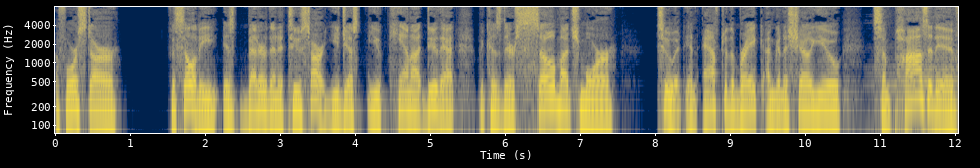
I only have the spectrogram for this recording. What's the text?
a four star facility is better than a two star. You just you cannot do that because there's so much more to it. And after the break, I'm going to show you some positive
